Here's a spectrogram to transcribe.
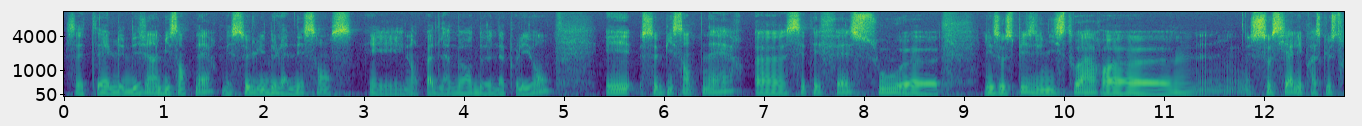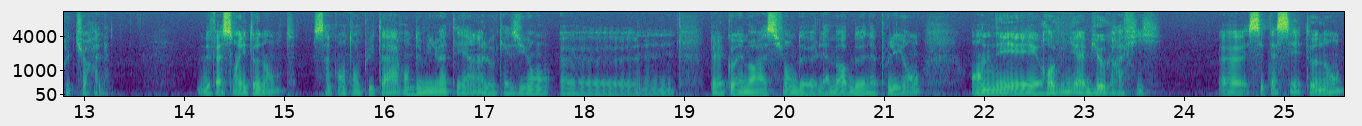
c'était déjà un bicentenaire, mais celui de la naissance et non pas de la mort de Napoléon. Et ce bicentenaire euh, s'était fait sous euh, les auspices d'une histoire euh, sociale et presque structurale. De façon étonnante, 50 ans plus tard, en 2021, à l'occasion de la commémoration de la mort de Napoléon, on est revenu à la biographie. C'est assez étonnant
